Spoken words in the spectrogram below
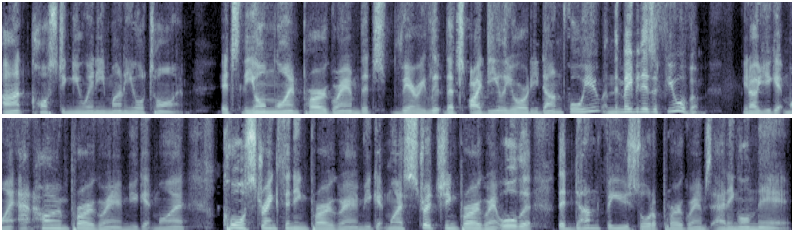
aren't costing you any money or time. It's the online program that's very that's ideally already done for you, and then maybe there's a few of them. You know, you get my at home program, you get my core strengthening program, you get my stretching program, all the the done for you sort of programs adding on there.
